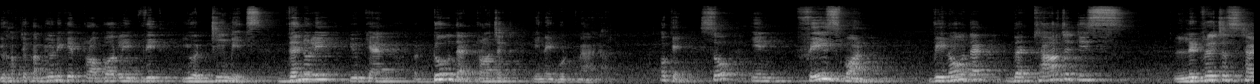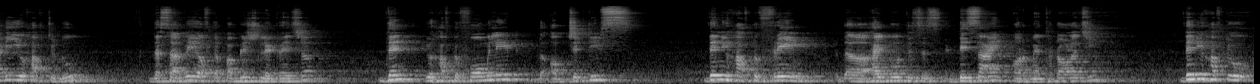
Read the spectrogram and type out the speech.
You have to communicate properly with your teammates. Then only you can do that project in a good manner. Okay, so in phase one, we know that the target is literature study you have to do, the survey of the published literature, then you have to formulate the objectives, then you have to frame the hypothesis design or methodology, then you have to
